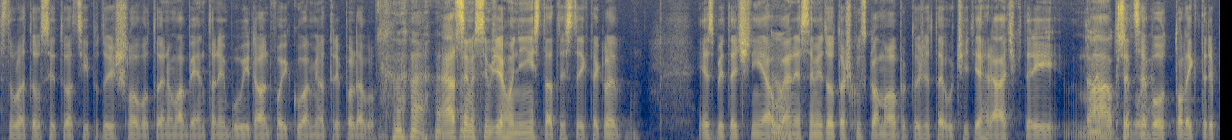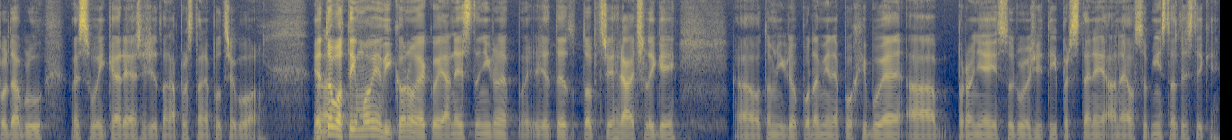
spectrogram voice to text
s touhletou situací, protože šlo o to jenom, aby Anthony Bowie dal dvojku a měl triple double. A já si myslím, že honění statistik takhle je zbytečný a no. u Janise mě to trošku zklamalo, protože to je určitě hráč, který to má před sebou tolik triple-double ve své kariéře, že to naprosto nepotřeboval. Je no. to o týmovém výkonu, jako Janis, to nikdo ne, je to top 3 hráč ligy, O tom nikdo podle mě nepochybuje a pro něj jsou důležitý prsteny a ne osobní statistiky.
